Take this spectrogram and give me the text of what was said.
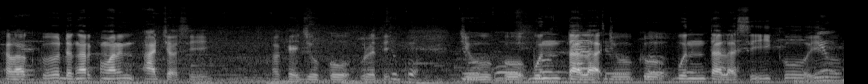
Kalau Iya. aku dengar kemarin aco sih. Oke, juku berarti. Juku. Juku buntala juku buntala. Siku yung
